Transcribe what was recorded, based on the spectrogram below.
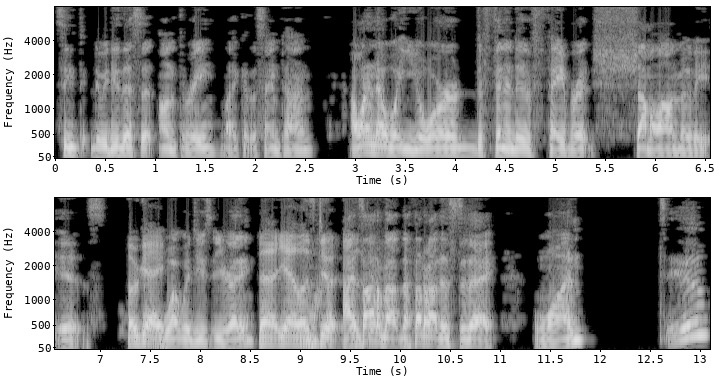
see, do we do this at, on three, like at the same time? I want to know what your definitive favorite Shyamalan movie is. okay. What would you, you ready? Uh, yeah, let's do it. I Let's thought do it. about, I thought about this today. One, two,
